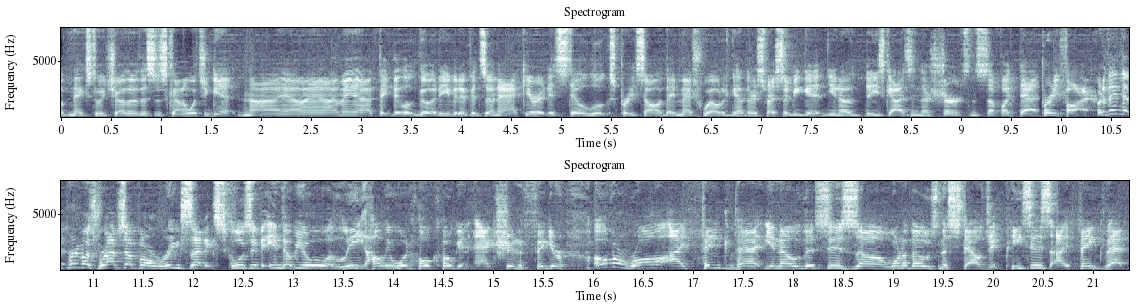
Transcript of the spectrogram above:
up next to each other, this is kind of what you get. And I, I mean, I think they look good. Even if it's inaccurate, it still looks pretty solid. They mesh well together, especially if you get, you know, these guys in their shirts and stuff like that. Pretty fire. But I think that pretty much wraps up our ringside exclusive NWO Elite Hollywood Hulk Hogan action figure. Overall, I think that, you know, this is uh, one of those nostalgic pieces. I think that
